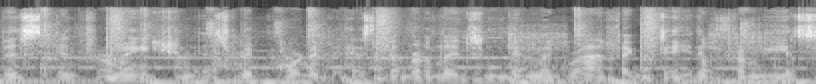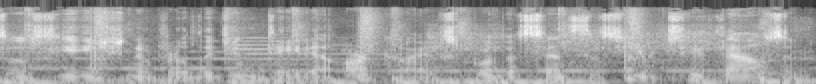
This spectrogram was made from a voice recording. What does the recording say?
This information is reported as the religion demographic data from the Association of Religion Data Archives for the census year 2000.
